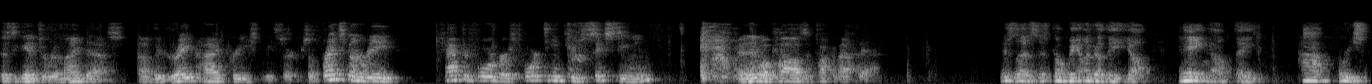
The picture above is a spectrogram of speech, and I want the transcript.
just again, to remind us of the great high priest we serve. So Frank's going to read chapter 4, verse 14 through 16, and then we'll pause and talk about that. This list is gonna be under the, uh, heading of the high priest.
